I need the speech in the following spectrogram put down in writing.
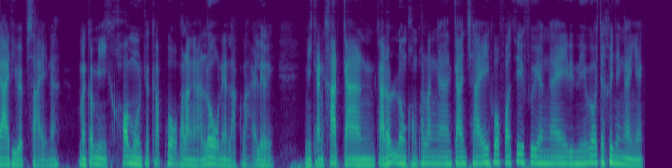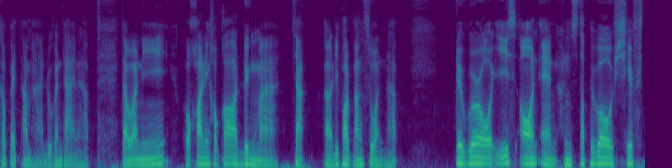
ได้ที่เว็บไซต์นะ มันก็มีข้อมูลเกี่ยวกับพวกพลังงานโลกเนี่ยหลากหลายเลย มีการคาดการณ์การลดลงของพลังงาน การใช้พวก fossil fuel ยังไง renew จะขึ้นยังไงเงี้ย ก็ไปตามหาดูกันได้นะครับ แต่วันนี้หัวข้อนี้เขาก็ดึงมาจาก report บางส่วนนะครับ The world is on an unstoppable shift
